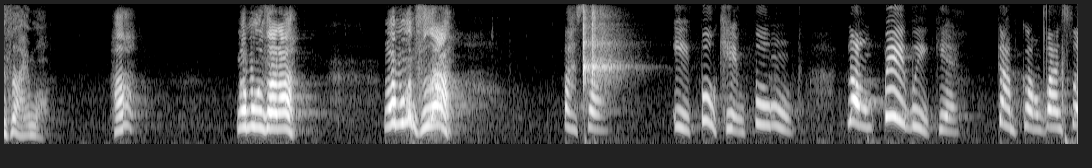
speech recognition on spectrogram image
你是什么？啊？我不杀啦！我不吃啊！万岁，以父亲父母狼狈为奸，敢讲万岁，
